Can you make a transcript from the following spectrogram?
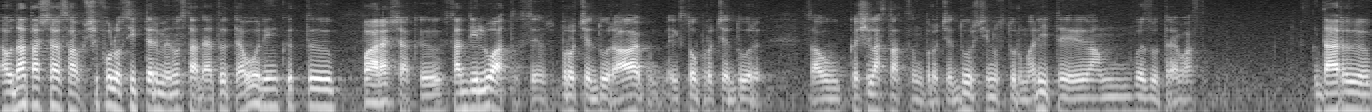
au dat așa, s-au și folosit termenul ăsta de atâtea ori, încât uh, pare așa că s-a diluat sensul, procedura, există o procedură. Sau că și la stat sunt proceduri și nu sunt urmărite, am văzut treaba asta. Dar uh,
